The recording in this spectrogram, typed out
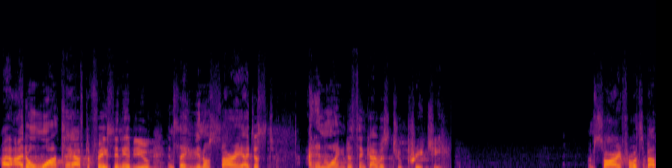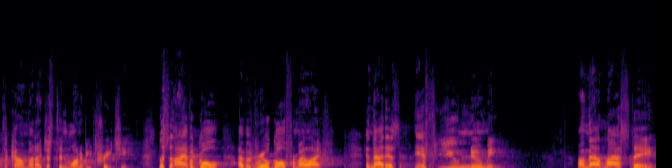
I, I don't want to have to face any of you and say, you know, sorry, I just, I didn't want you to think I was too preachy. I'm sorry for what's about to come, but I just didn't want to be preachy. Listen, I have a goal. I have a real goal for my life. And that is if you knew me on that last day,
